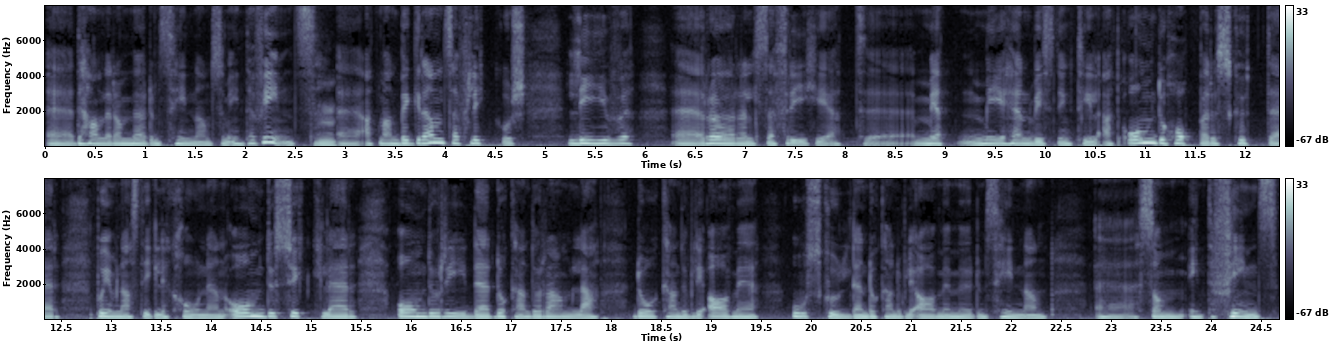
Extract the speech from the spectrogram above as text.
Eh, det handlar om mödomshinnan som inte finns. Mm. Eh, att man begränsar flickors liv, Eh, rörelsefrihet eh, med, med hänvisning till att om du hoppar skutter på gymnastiklektionen, om du cyklar, om du rider, då kan du ramla. Då kan du bli av med oskulden, då kan du bli av med mödomshinnan eh, som inte finns.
